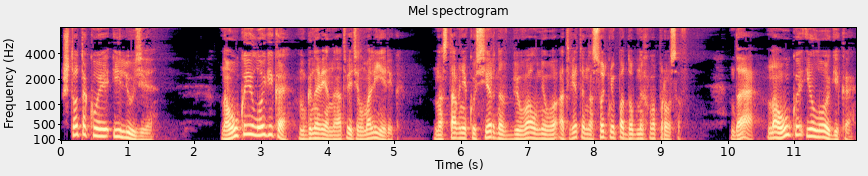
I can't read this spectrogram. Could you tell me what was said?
«Что такое иллюзия?» «Наука и логика», – мгновенно ответил Мальерик. Наставник усердно вбивал в него ответы на сотню подобных вопросов. «Да, наука и логика.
